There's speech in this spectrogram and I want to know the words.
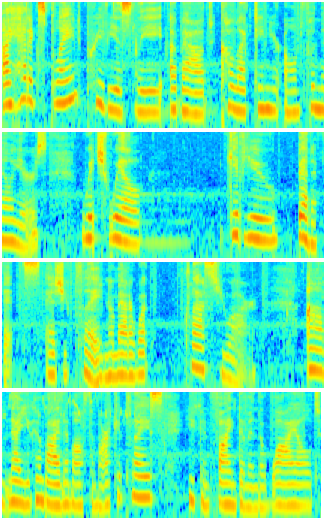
I had explained previously about collecting your own familiars, which will give you benefits as you play, no matter what class you are. Um, now you can buy them off the marketplace, you can find them in the wild,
